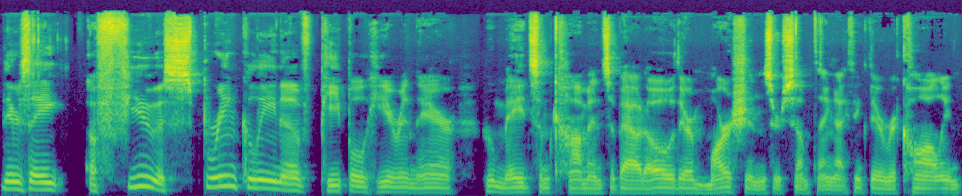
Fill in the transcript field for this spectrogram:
There's a, a few, a sprinkling of people here and there who made some comments about, oh, they're Martians or something. I think they're recalling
